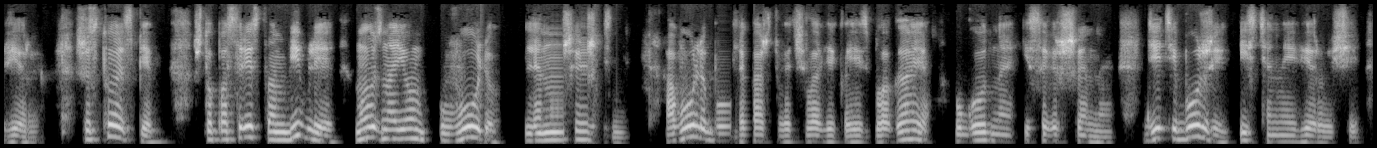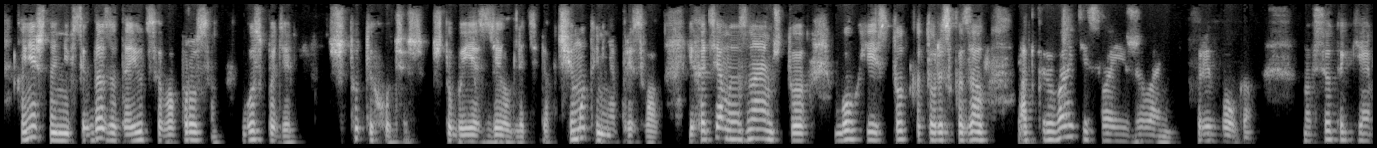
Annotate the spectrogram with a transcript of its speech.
веры. Шестой аспект, что посредством Библии мы узнаем волю для нашей жизни. А воля Бога для каждого человека есть благая, угодная и совершенная. Дети Божьи, истинные верующие, конечно, не всегда задаются вопросом, Господи, что ты хочешь, чтобы я сделал для тебя, к чему ты меня призвал. И хотя мы знаем, что Бог есть тот, который сказал, открывайте свои желания пред Богом, но все-таки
